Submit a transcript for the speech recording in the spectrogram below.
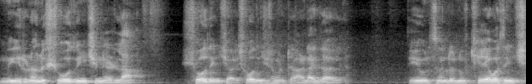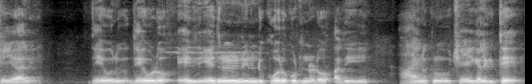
మీరు నన్ను శోధించినలా శోధించాలి. శోధించడం అంటే అడగాలి. దేవుని సన్నిధిలో నువ్వు చేయవలసింది చేయాలి. దేవుని దేవుడు ఏది ఏది నిన్ను కోరుకుంటున్నాడో అది ఆయనకు నువ్వు చేయగలిగితే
